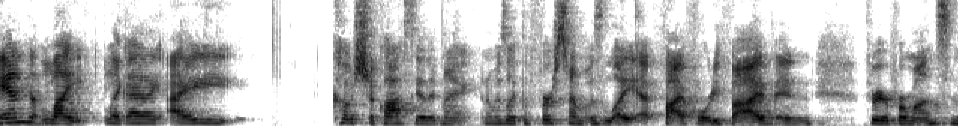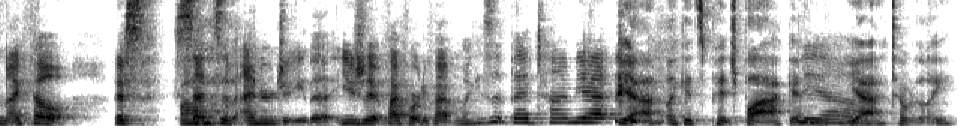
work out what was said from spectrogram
and light. Like I I coached a class the other night and it was like the first time it was light at 5:45 in 3 or 4 months and I felt this sense oh. of energy that usually at 5:45 I'm like is it bedtime yet? yeah, like it's pitch black and yeah, yeah totally.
